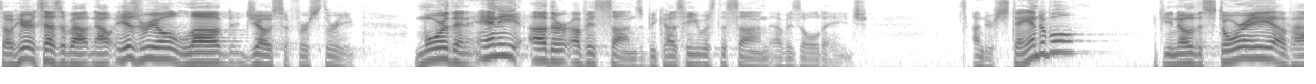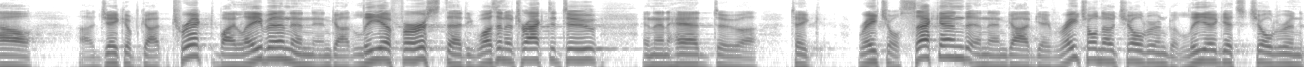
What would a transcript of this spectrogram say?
So here it says about now Israel loved Joseph, verse 3 more than any other of his sons because he was the son of his old age. It's understandable if you know the story of how uh, Jacob got tricked by Laban and, and got Leah first that he wasn't attracted to, and then had to uh, take Rachel second, and then God gave Rachel no children, but Leah gets children,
